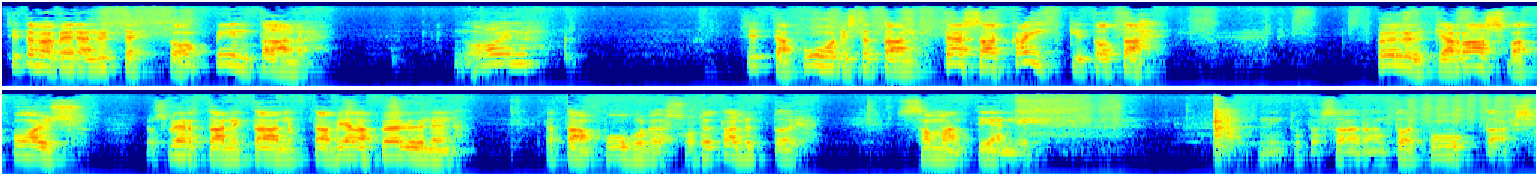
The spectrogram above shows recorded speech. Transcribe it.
Sitä mä vedän nyt tuohon pintaan. Noin. Sitten tää puhdistetaan. Tässä saa kaikki tota, pölyt ja rasvat pois. Jos vertaa, niin tää on, tää on vielä pölyinen ja tää on puhdas. Otetaan nyt toi saman tien, niin, niin tota saadaan toi puhtaaksi.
